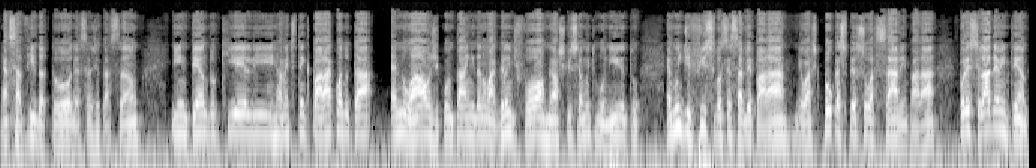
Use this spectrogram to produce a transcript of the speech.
essa vida toda, essa agitação e entendo que ele realmente tem que parar quando está é no auge, quando está ainda numa grande forma. Eu acho que isso é muito bonito. É muito difícil você saber parar. Eu acho que poucas pessoas sabem parar. Por esse lado eu entendo.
